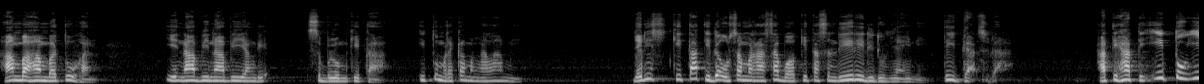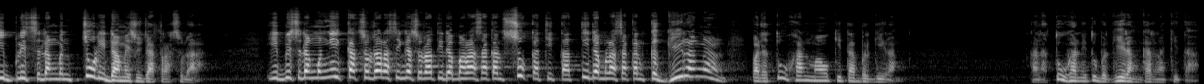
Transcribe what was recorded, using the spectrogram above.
hamba-hamba Tuhan, nabi-nabi yang di sebelum kita, itu mereka mengalami. Jadi kita tidak usah merasa bahwa kita sendiri di dunia ini. Tidak, saudara. Hati-hati, itu iblis sedang mencuri damai sejahtera, saudara. Iblis sedang mengikat saudara sehingga saudara tidak merasakan sukacita, tidak merasakan kegirangan. Pada Tuhan mau kita bergirang. Karena Tuhan itu bergirang karena kita.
